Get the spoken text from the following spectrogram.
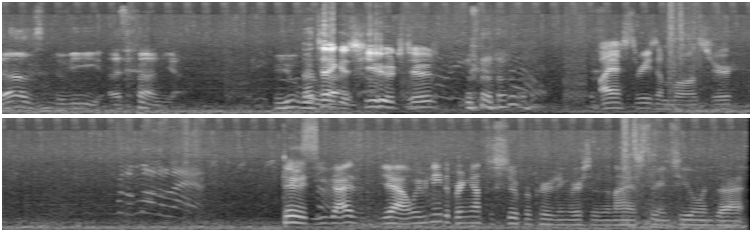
Do svidaniya. You that tank is huge, dude. IS3 is a monster. Dude, you guys, yeah, we need to bring out the super Pershing versus an IS3 and see who wins that.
